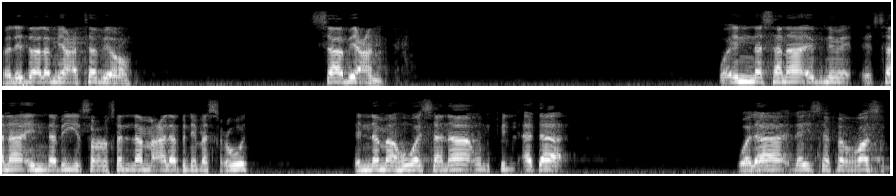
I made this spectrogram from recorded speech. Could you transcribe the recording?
فلذا لم يعتبره. سابعا. وإن سناء, ابن سناء النبي صلى الله عليه وسلم على ابن مسعود إنما هو سناء في الأداء ولا ليس في الرسم.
